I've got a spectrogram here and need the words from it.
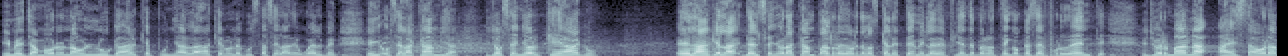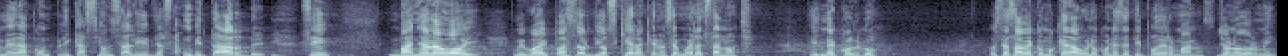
Y me llamaron a un lugar que puñalada que no le gusta se la devuelven o se la cambian. Y yo, Señor, ¿qué hago? El ángel del Señor acampa alrededor de los que le temen y le defiende, pero tengo que ser prudente. Y yo, hermana, a esta hora me da complicación salir, ya está muy tarde. ¿Sí? Mañana voy. Me dijo, ay, pastor, Dios quiera que no se muera esta noche. Y me colgó. Usted sabe cómo queda uno con ese tipo de hermanos. Yo no dormí.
